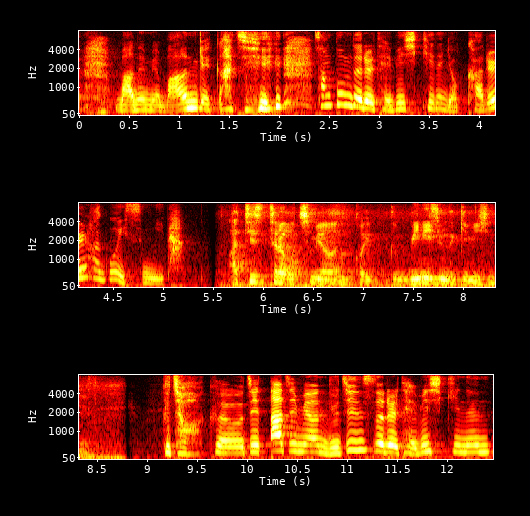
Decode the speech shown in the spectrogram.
많으면 40개까지 상품들을 데뷔시키는 역할을 하고 있습니다. 아티스트라고 치면 거의 그 미니즘 느낌이시네요. 그쵸. 굳이 따지면 뉴진스를 데뷔시키는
